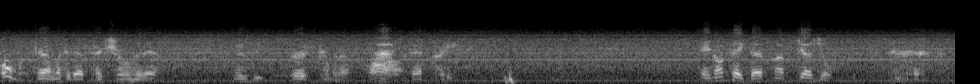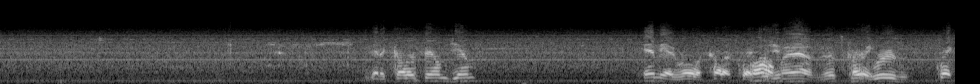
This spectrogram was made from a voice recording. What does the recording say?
Oh my God, look at that picture over there. There's the Earth coming up. Wow, is that pretty. Hey, don't take that. It's not scheduled. You got a color film, Jim? Hand me a roll of color quick, oh man, that's great. Where is it? Quick.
